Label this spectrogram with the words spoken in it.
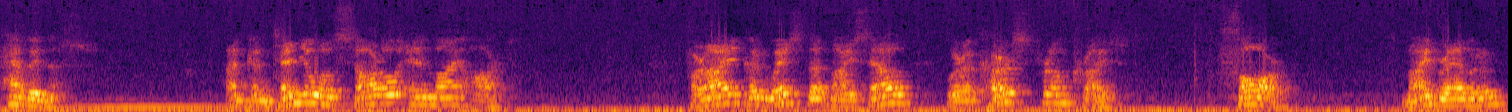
heaviness and continual sorrow in my heart. For I could wish that myself were accursed from Christ for my brethren,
